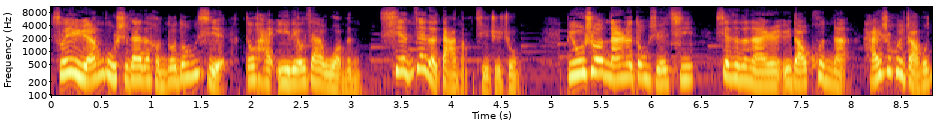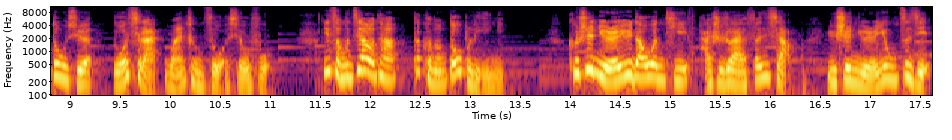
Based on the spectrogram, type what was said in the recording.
所以远古时代的很多东西都还遗留在我们现在的大脑机制中。比如说，男人的洞穴期，现在的男人遇到困难还是会找个洞穴躲起来完成自我修复。你怎么叫他，他可能都不理你。可是女人遇到问题还是热爱分享，于是女人用自己。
